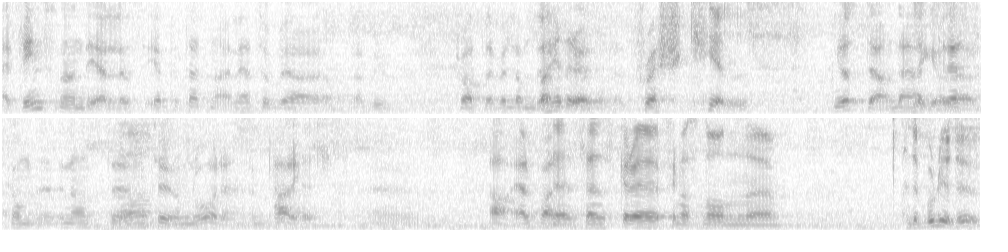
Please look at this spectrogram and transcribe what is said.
Det finns nog en del att se på Staten Island. Jag tror vi, har, ja, vi pratade väl om det. Vad heter det? Fresh Kills. Just det, det här träsk, om, något eh, Ja. naturområde, en park. Precis. Eh, Ja, i alla fall. Sen, sen ska det finnas någon, det borde ju du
